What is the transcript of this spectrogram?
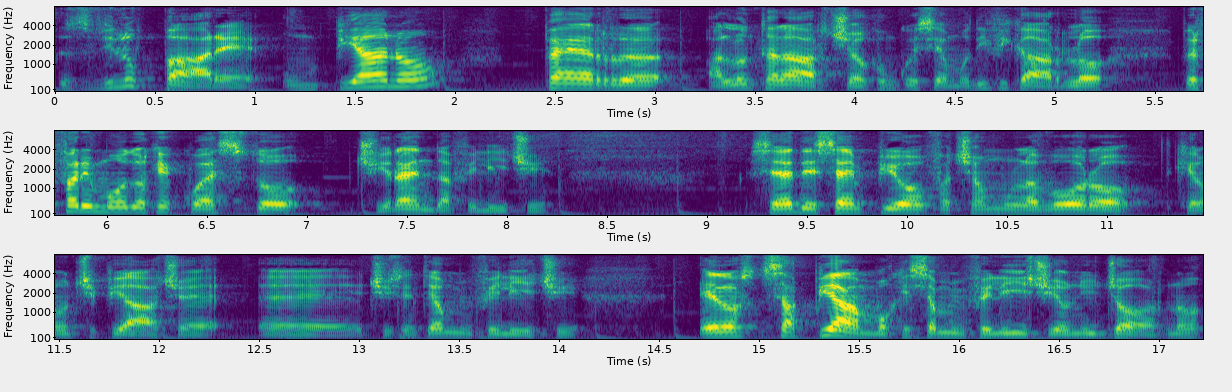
sviluppare un piano per allontanarci o comunque sia modificarlo per fare in modo che questo ci renda felici. Se ad esempio facciamo un lavoro che non ci piace, e ci sentiamo infelici e lo sappiamo che siamo infelici ogni giorno,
